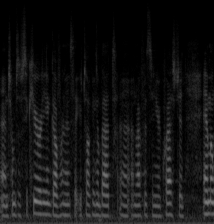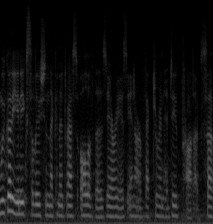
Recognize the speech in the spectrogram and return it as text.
and in terms of security and governance that you're talking about uh, and referenced in your question. Um, and we've got a unique solution that can address all of those areas in our Vector in Hadoop products. So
